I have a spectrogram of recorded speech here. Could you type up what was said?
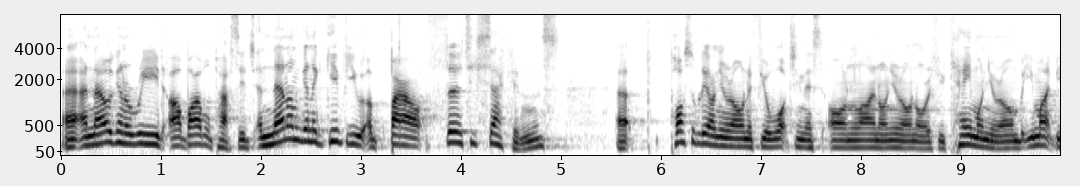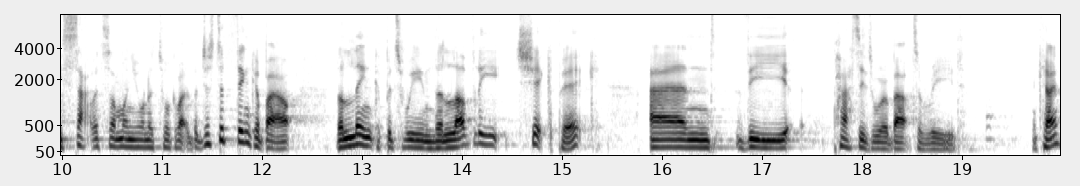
Uh, and now we're going to read our Bible passage, and then I'm going to give you about 30 seconds, uh, possibly on your own if you're watching this online on your own, or if you came on your own, but you might be sat with someone you want to talk about. But just to think about the link between the lovely chick pic and the passage we're about to read. Okay?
